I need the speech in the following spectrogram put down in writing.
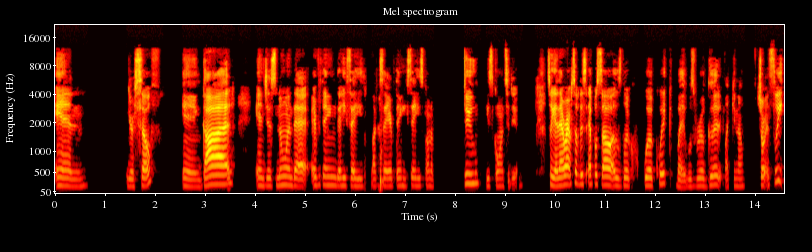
in yourself, in God, and just knowing that everything that He said, He like I said, everything He said He's gonna do, He's going to do. So yeah, that wraps up this episode. It was real, real quick, but it was real good. Like you know, short and sweet.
